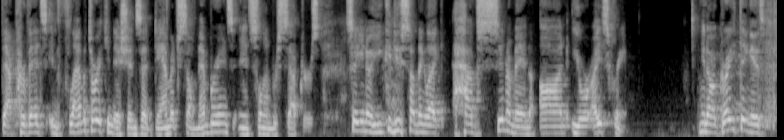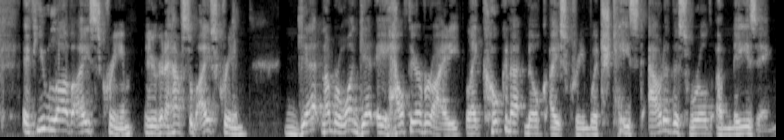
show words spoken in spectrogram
that prevents inflammatory conditions that damage cell membranes and insulin receptors. So, you know, you could do something like have cinnamon on your ice cream. You know, a great thing is if you love ice cream and you're going to have some ice cream, get number one, get a healthier variety like coconut milk ice cream, which tastes out of this world amazing.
